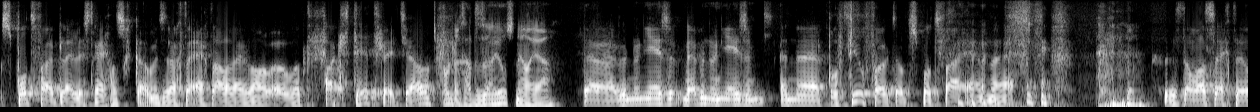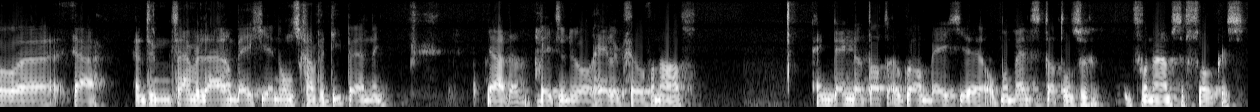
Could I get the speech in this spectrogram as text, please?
Spotify playlist terecht was gekomen. Toen dachten we echt allebei van, oh, wat de fuck is dit, weet je wel. Oh, dan gaat het wel heel snel, ja. Ja, we hebben nog niet eens, we hebben nog niet eens een, een uh, profielfoto op Spotify. en, uh, dus dat was echt heel, ja, en toen zijn we daar een beetje in ons gaan verdiepen. En ja, daar weten we nu al redelijk veel vanaf. En ik denk dat dat ook wel een beetje op het moment is dat onze voornaamste focus.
